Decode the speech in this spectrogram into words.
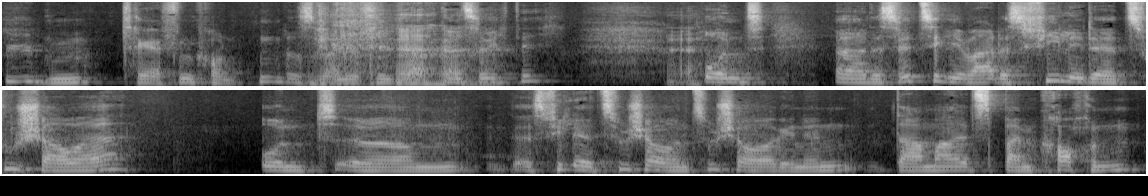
Üben treffen konnten. Das war natürlich auch ganz wichtig. Und äh, das Witzige war, dass viele der Zuschauer und ähm, dass viele Zuschauer und Zuschauerinnen damals beim Kochen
